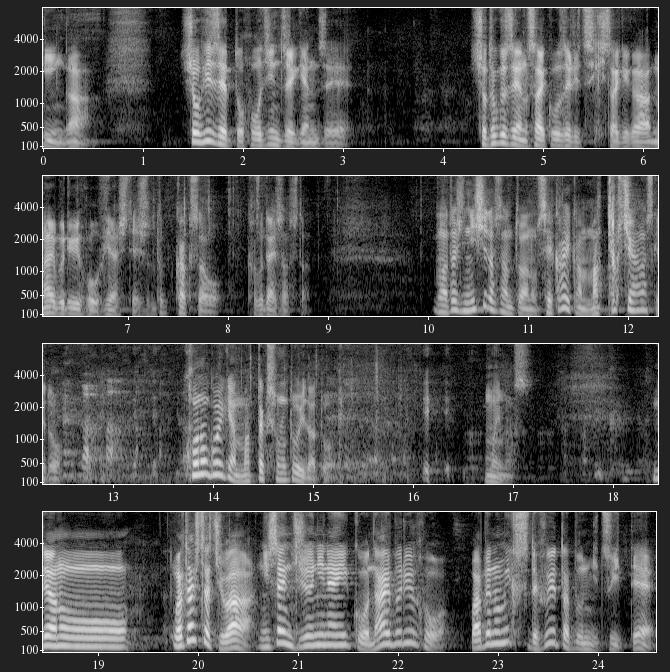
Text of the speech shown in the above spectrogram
議員が、消費税と法人税減税、所得税の最高税率引き下げが内部留保を増やして所得格差を拡大させた。まあ、私、西田さんとあの世界観全く違いますけど、このご意見は全くその通りだと思います。で、あの私たちは2012年以降、内部留保、アベノミクスで増えた分について、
